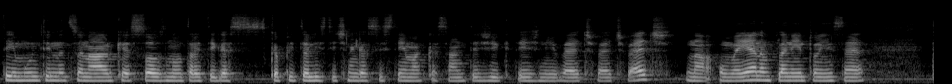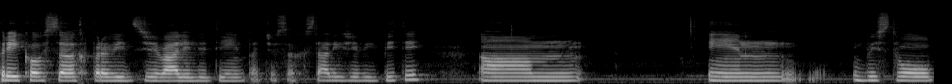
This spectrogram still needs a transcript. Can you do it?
te multinacionalke so znotraj tega kapitalističnega sistema, ki sam teži k težnji več, več, več na omejenem planetu in se preko vseh pravic živali, ljudi in pač vseh ostalih živih biti. Um, in v bistvu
